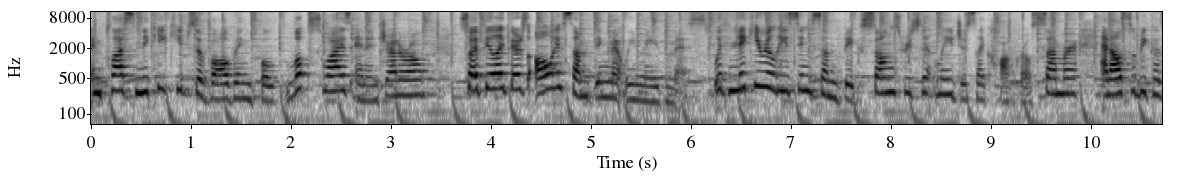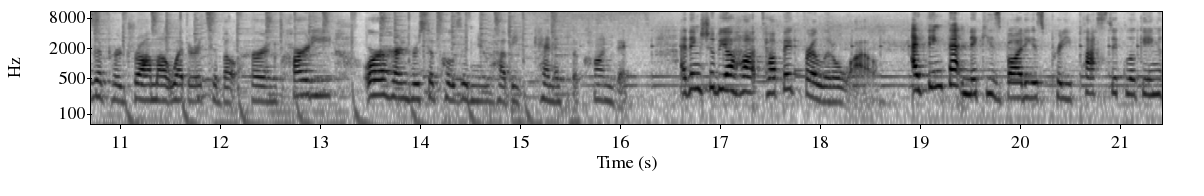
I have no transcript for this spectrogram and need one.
And plus, Nicki keeps evolving both looks-wise and in general, so I feel like there's always something that we may have missed. With Nicki releasing some big songs recently, just like Hot Girl Summer, and also because of her drama, whether it's about her and Cardi, or her and her supposed new hubby, Kenneth the Convict, I think she'll be a hot topic for a little while. I think that Nicki's body is pretty plastic looking,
